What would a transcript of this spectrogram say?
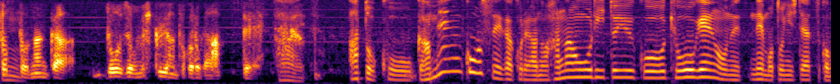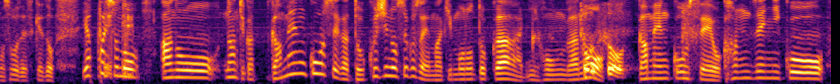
ちょっとなんか、同情も低いようなところがあって、はい。あとこう画面構成がこれあの花織というこう狂言をねね元にしたやつとかもそうですけどやっぱりそのあのなんていうか画面構成が独自のそれこそ絵巻物とか日本画の画面構成を完全にこう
